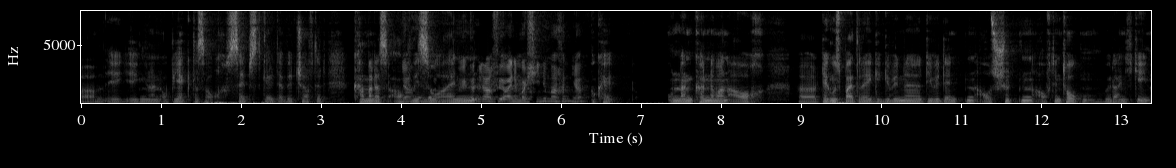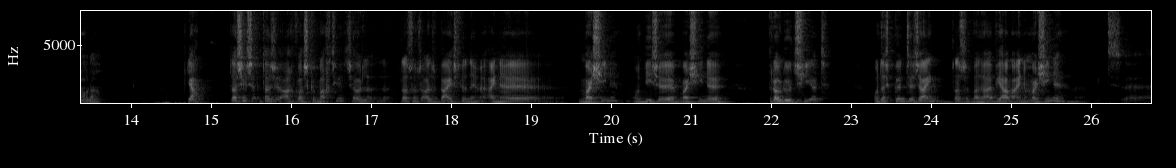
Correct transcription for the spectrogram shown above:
ähm, irgendein Objekt, das auch selbst Geld erwirtschaftet, kann man das auch ja, wie so ein. Wir können das auch für eine Maschine machen, ja. Okay. Und dann könnte man auch äh, Deckungsbeiträge, Gewinne, Dividenden ausschütten auf den Token. Würde eigentlich gehen, oder? Ja, das ist, das ist auch was gemacht wird. So, lass uns als Beispiel nehmen. Eine Maschine und diese Maschine produziert. Und das könnte sein, dass wir haben eine Maschine mit äh,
